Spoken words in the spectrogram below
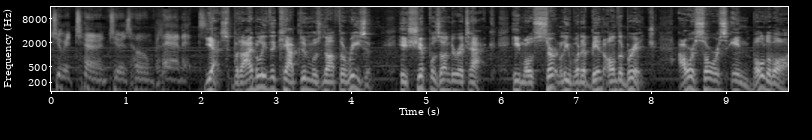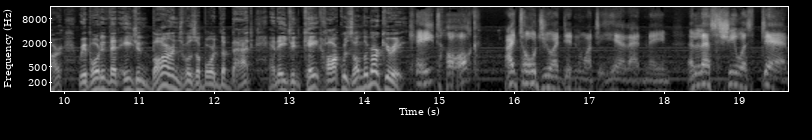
to return to his home planet. Yes, but I believe the captain was not the reason. His ship was under attack. He most certainly would have been on the bridge. Our source in Boldabar reported that Agent Barnes was aboard the Bat and Agent Kate Hawk was on the Mercury. Kate Hawk? I told you I didn't want to hear that name unless she was dead.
